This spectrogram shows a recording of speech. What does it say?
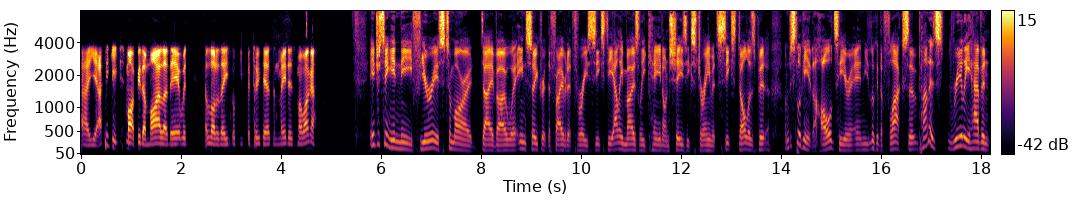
uh, yeah, I think he just might be the miler there with a lot of these looking for 2,000 metres. Mo'unga. Interesting in the Furious tomorrow, Davo. We're in secret the favourite at three sixty. Ali Mosley keen on She's Extreme at six dollars. But I'm just looking at the holds here, and you look at the flux. The punters really haven't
